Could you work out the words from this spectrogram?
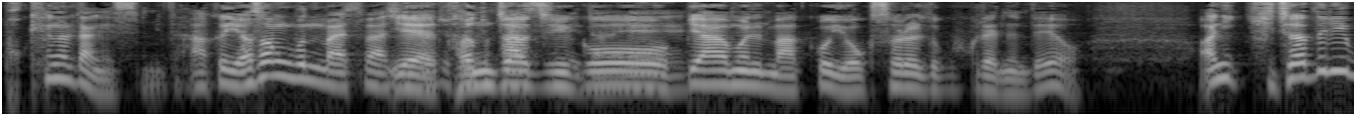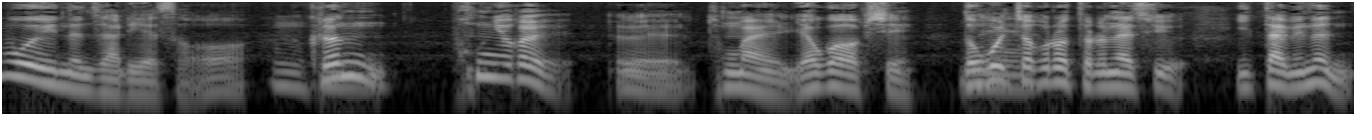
폭행을 당했습니다. 아, 그 여성분 말씀하시는 예, 던져지고 예. 뺨을 맞고 욕설을 듣고 그랬는데요. 아니 기자들이 모여 있는 자리에서 음흠. 그런 폭력을 어, 정말 여과 없이 노골적으로 네. 드러낼 수 있다면은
